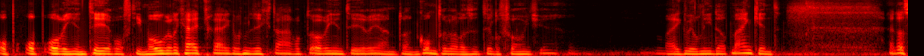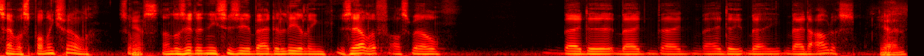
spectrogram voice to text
op, op oriënteren of die mogelijkheid krijgen om zich daarop te oriënteren. Ja, dan komt er wel eens een telefoontje. Maar ik wil niet dat mijn kind. En dat zijn wel spanningsvelden soms. Ja. Dan zit het niet zozeer bij de leerling zelf als wel bij de, bij, bij, bij, de, bij, bij de ouders. Ja, een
